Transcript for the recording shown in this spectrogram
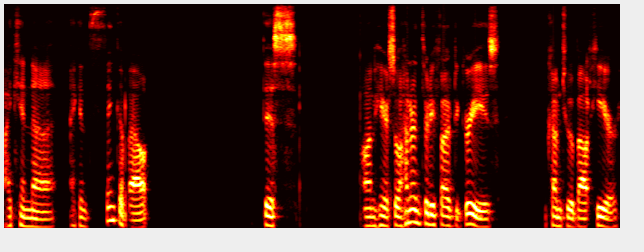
I can uh, I can think about this on here. So 135 degrees come to about here.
